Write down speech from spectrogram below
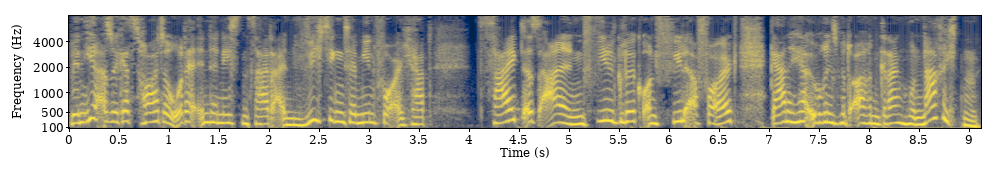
Wenn ihr also jetzt heute oder in der nächsten Zeit einen wichtigen Termin vor euch habt, zeigt es allen. Viel Glück und viel Erfolg. Gerne her übrigens mit euren Gedanken und Nachrichten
